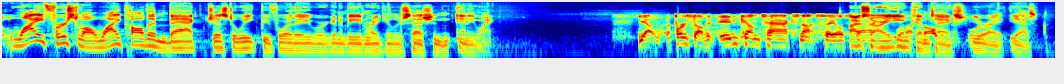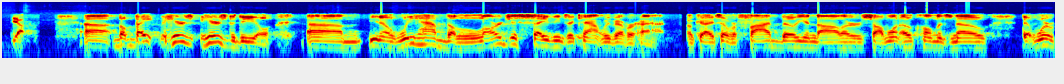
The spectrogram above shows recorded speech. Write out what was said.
why, first of all, why call them back just a week before they were going to be in regular session anyway? Yeah, first off, it's income tax, not sales tax. I'm sorry, income tax. You're right. Yes. Yeah. Uh, but ba- here's here's the deal. Um, you know, we have the largest savings account we've ever had. Okay, it's over five billion dollars. So I want Oklahomans to know that we're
